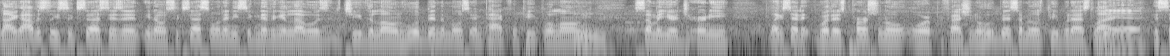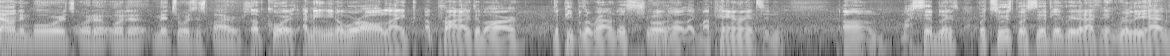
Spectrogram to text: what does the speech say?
like obviously, success isn't you know success on any significant level isn't achieved alone. Who have been the most impactful people along Mm. some of your journey? Like I said, whether it's personal or professional, who've been some of those people that's like Yeah. the sounding boards or the or the mentors, inspirers? Of course. I mean, you know, we're all like a product of our the people around us. Sure. You know, like my parents and um, my siblings, but two specifically that I think really have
